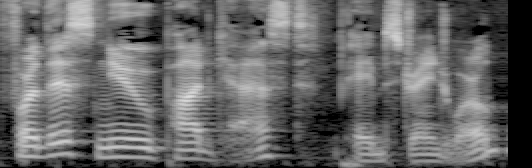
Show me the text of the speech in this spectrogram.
For this new podcast, Abe's Strange World,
